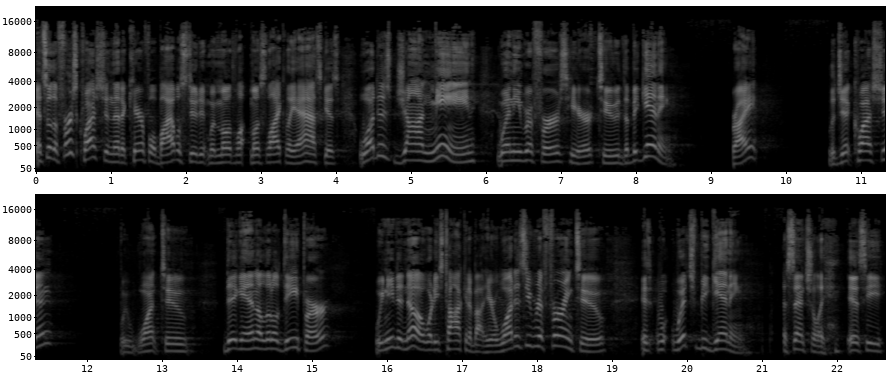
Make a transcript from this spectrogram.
And so the first question that a careful Bible student would most likely ask is what does John mean when he refers here to the beginning? Right? Legit question. We want to dig in a little deeper. We need to know what he's talking about here. What is he referring to? Is which beginning essentially is he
